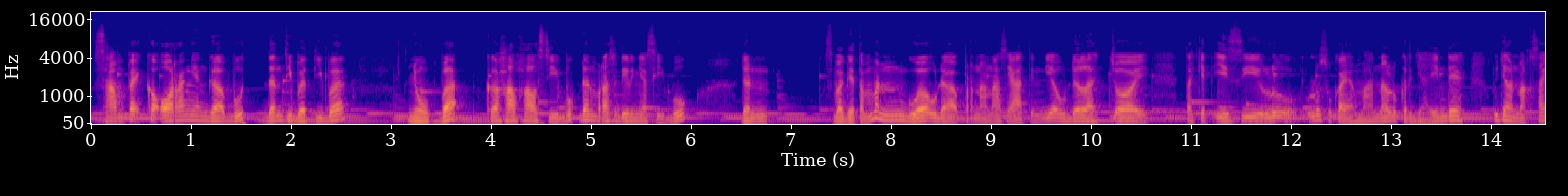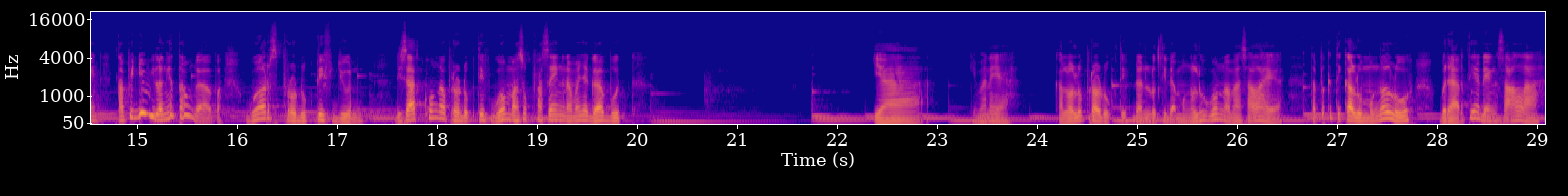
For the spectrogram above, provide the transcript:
sampai ke orang yang gabut dan tiba-tiba nyoba ke hal-hal sibuk dan merasa dirinya sibuk. Dan sebagai temen gue udah pernah nasihatin dia udahlah coy take it easy lu lu suka yang mana lu kerjain deh. Lu jangan maksain. Tapi dia bilangnya tahu nggak apa? Gue harus produktif Jun. Di saat gue nggak produktif gue masuk fase yang namanya gabut. Ya gimana ya? Kalau lu produktif dan lu tidak mengeluh gue nggak masalah ya. Tapi ketika lu mengeluh berarti ada yang salah.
